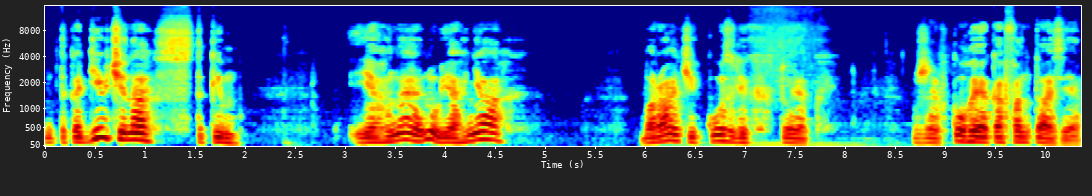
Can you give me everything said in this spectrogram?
Ну, Така дівчина з таким ягне, ну, ягня, баранчик, козлик, хто як вже в кого яка фантазія.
